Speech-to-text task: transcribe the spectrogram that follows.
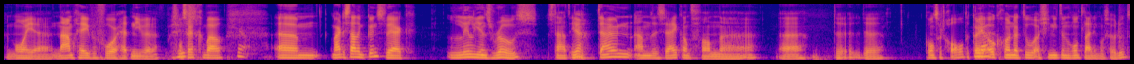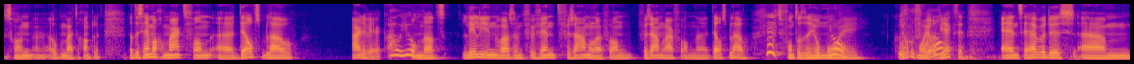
een, mooie naamgever voor het nieuwe Precies. concertgebouw. Ehm, maar er staat een kunstwerk, Lillian's Rose, staat in Ja. de tuin aan de zijkant van eh, eh, de, de concerthal. Daar kan je Ja. ook gewoon naartoe als je niet een rondleiding of zo doet. Het is gewoon eh, openbaar toegankelijk. Dat is helemaal gemaakt van Delftsblauw aardewerk Oh joh. omdat Lillian was een vervent verzamelaar van, verzamelaar van eh Delfts Blauw. Ze vond het een heel Hm. Mooi, goed mooie verhaal. objecten. En ze hebben dus... ehm,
